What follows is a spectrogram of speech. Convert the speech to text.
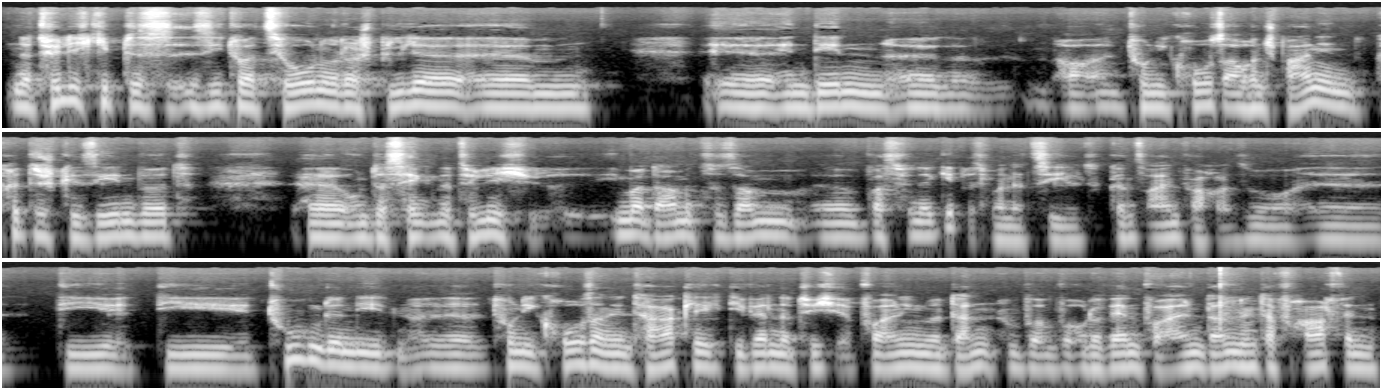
natürlich gibt es Situationen oder Spiele, ähm, äh, in denen äh, Toni Kroos auch in Spanien kritisch gesehen wird. Äh, und das hängt natürlich immer damit zusammen, äh, was für ein Ergebnis man erzielt. Ganz einfach. Also die, die Tugenden, die äh, Toni Kroos an den Tag legt, die werden natürlich vor allen Dingen nur dann oder werden vor allem dann hinterfragt, wenn,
